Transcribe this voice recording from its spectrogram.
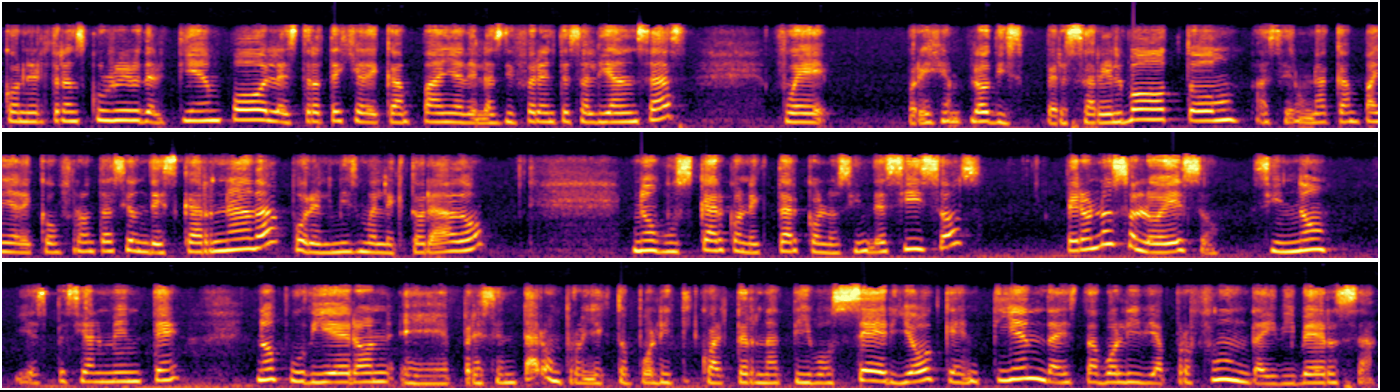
Con el transcurrir del tiempo, la estrategia de campaña de las diferentes alianzas fue, por ejemplo, dispersar el voto, hacer una campaña de confrontación descarnada por el mismo electorado, no buscar conectar con los indecisos, pero no solo eso, sino y especialmente no pudieron eh, presentar un proyecto político alternativo serio que entienda esta Bolivia profunda y diversa,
